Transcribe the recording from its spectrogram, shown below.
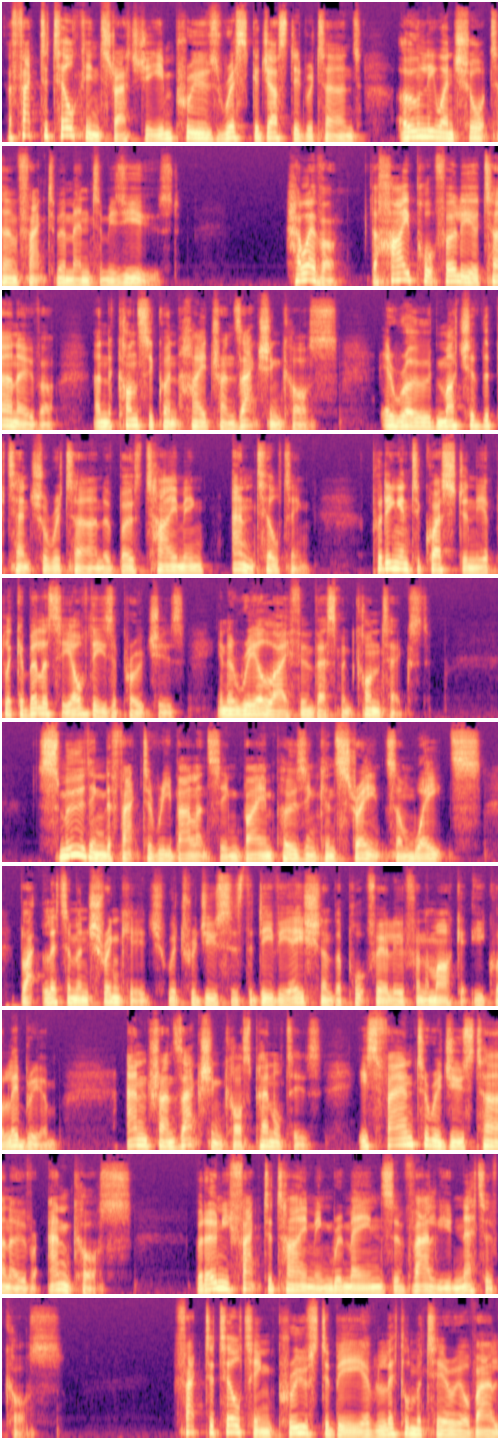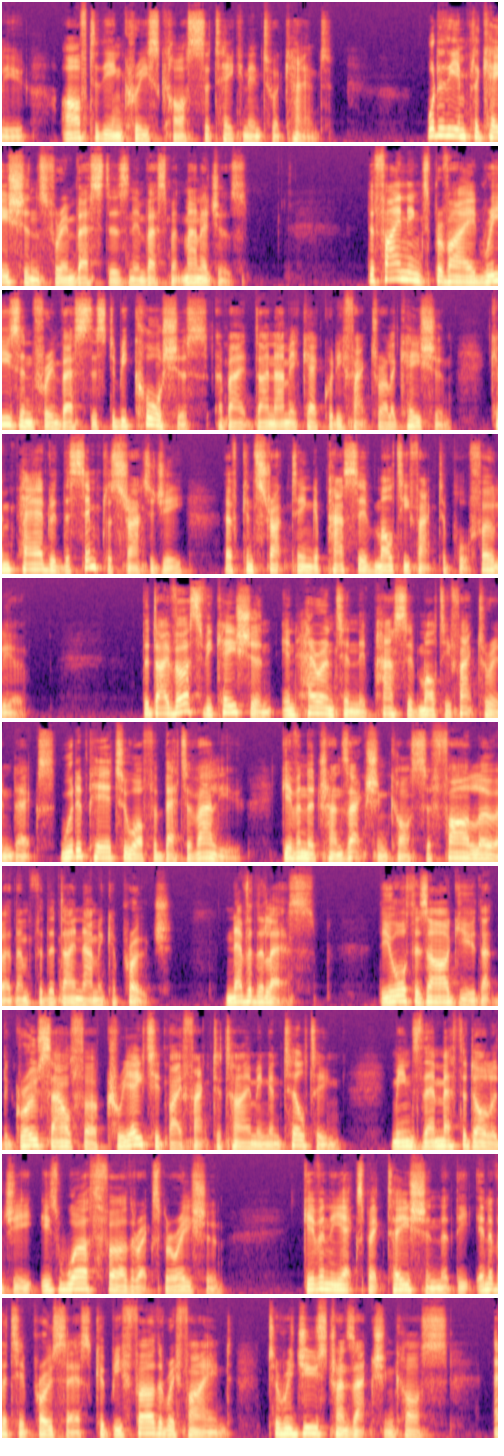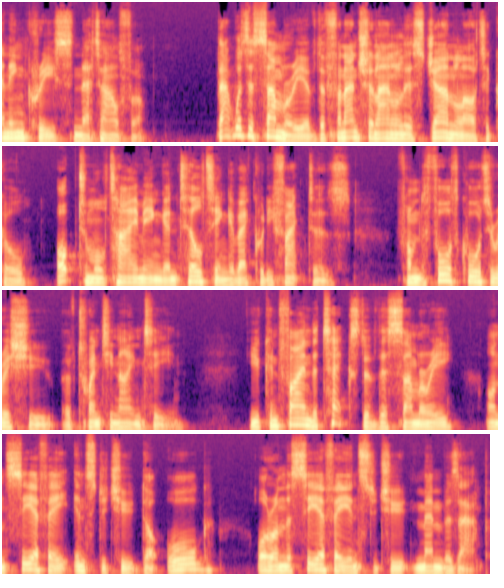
A factor tilting strategy improves risk adjusted returns only when short term factor momentum is used. However, the high portfolio turnover and the consequent high transaction costs erode much of the potential return of both timing and tilting, putting into question the applicability of these approaches in a real life investment context. Smoothing the factor rebalancing by imposing constraints on weights, Black Litterman shrinkage, which reduces the deviation of the portfolio from the market equilibrium, and transaction cost penalties, is found to reduce turnover and costs, but only factor timing remains of value net of costs. Factor tilting proves to be of little material value after the increased costs are taken into account. What are the implications for investors and investment managers? The findings provide reason for investors to be cautious about dynamic equity factor allocation compared with the simpler strategy of constructing a passive multi factor portfolio. The diversification inherent in the passive multi factor index would appear to offer better value, given the transaction costs are far lower than for the dynamic approach. Nevertheless, the authors argue that the gross alpha created by factor timing and tilting means their methodology is worth further exploration, given the expectation that the innovative process could be further refined to reduce transaction costs and increase net alpha. That was a summary of the Financial Analyst Journal article, Optimal Timing and Tilting of Equity Factors, from the fourth quarter issue of 2019. You can find the text of this summary on cfainstitute.org or on the CFA Institute members app.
